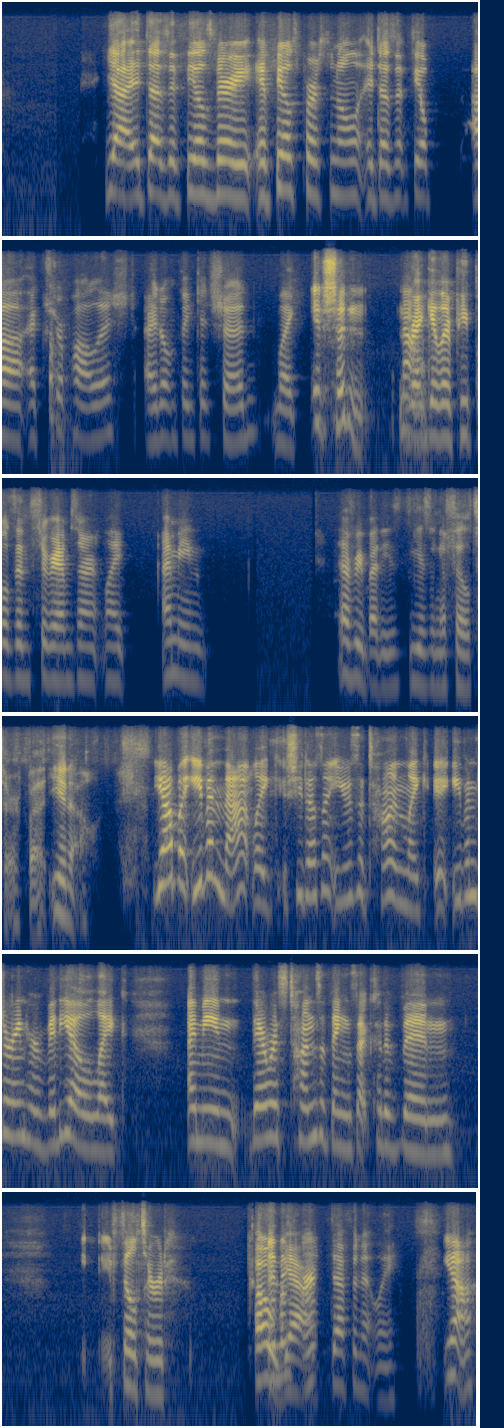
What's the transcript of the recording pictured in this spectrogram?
Yeah, it does. It feels very. It feels personal. It doesn't feel uh, extra polished. I don't think it should. Like It shouldn't. No. regular people's Instagrams aren't like. I mean, everybody's using a filter, but you know. Yeah, but even that, like, she doesn't use a ton. Like, it, even during her video, like, I mean, there was tons of things that could have been filtered. Oh yeah, aren't. definitely. Yeah.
